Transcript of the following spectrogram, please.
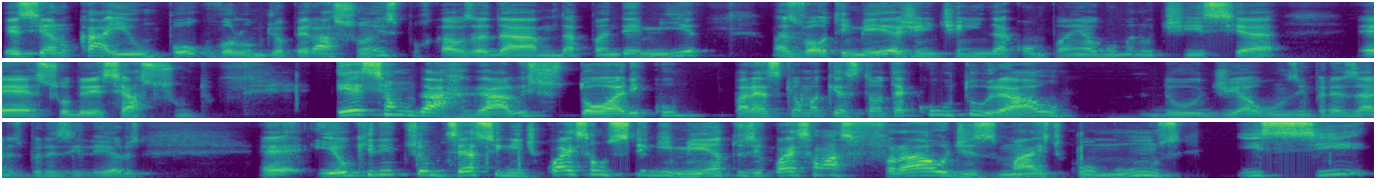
Esse ano caiu um pouco o volume de operações por causa da, da pandemia, mas volta e meia a gente ainda acompanha alguma notícia é, sobre esse assunto. Esse é um gargalo histórico, parece que é uma questão até cultural do, de alguns empresários brasileiros. É, e eu queria que o senhor me dissesse o seguinte: quais são os segmentos e quais são as fraudes mais comuns e se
